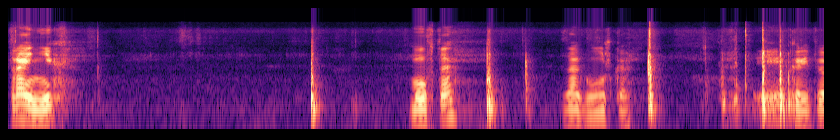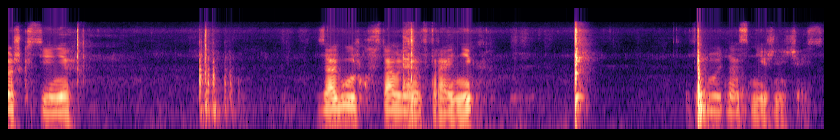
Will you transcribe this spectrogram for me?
тройник. Муфта заглушка и крепеж к стене. Заглушку вставляем в тройник. Это будет у нас нижняя часть.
